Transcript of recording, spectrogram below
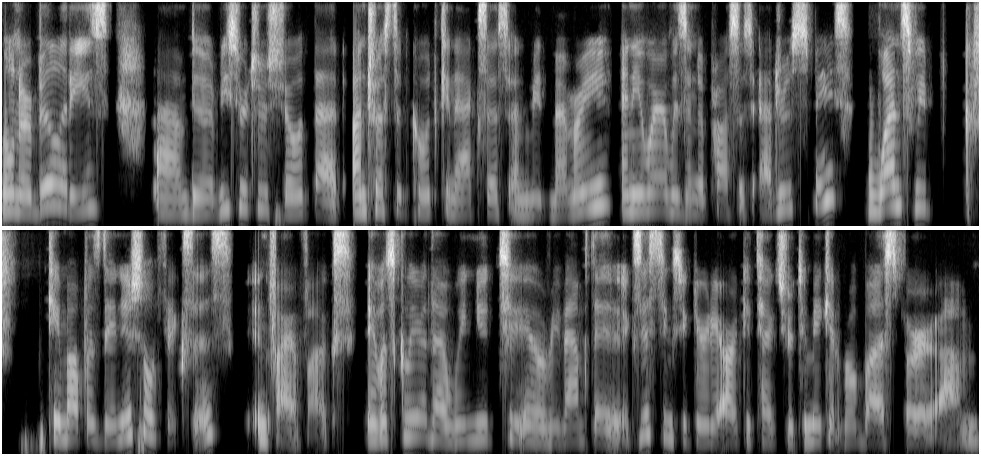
vulnerabilities, um, the researchers showed that untrusted code can access and read memory anywhere within the process address space. Once we came up with the initial fixes in Firefox, it was clear that we need to revamp the existing security architecture to make it robust for um,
